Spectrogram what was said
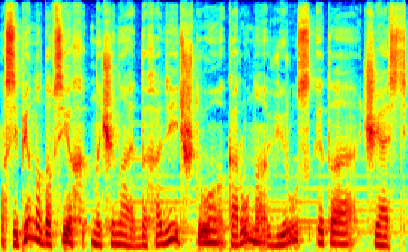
Постепенно до всех начинает доходить, что коронавирус – это часть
